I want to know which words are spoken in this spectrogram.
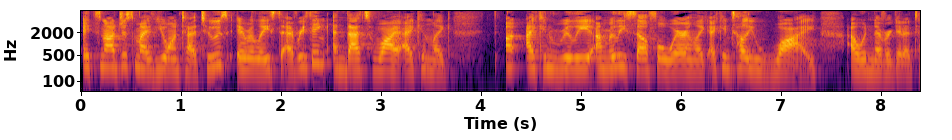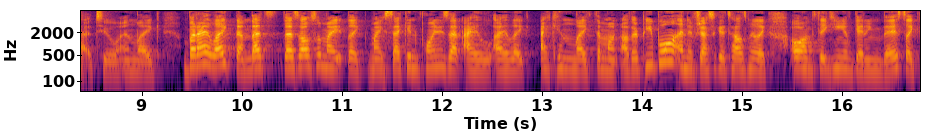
it's not just my view on tattoos, it relates to everything and that's why I can like I can really I'm really self-aware and like I can tell you why I would never get a tattoo and like but I like them. That's that's also my like my second point is that I I like I can like them on other people and if Jessica tells me like, "Oh, I'm thinking of getting this." Like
